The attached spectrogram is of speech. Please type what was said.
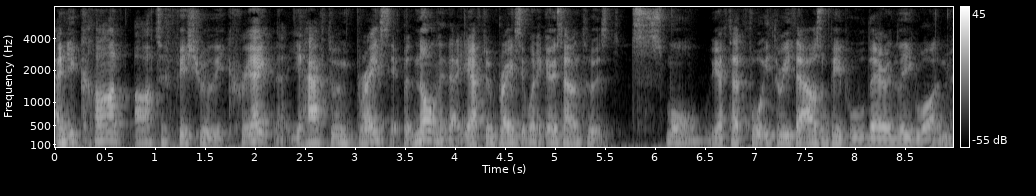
And you can't artificially create that. You have to embrace it. But not only that, you have to embrace it when it goes down to its small. You have to have 43,000 people there in League One.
